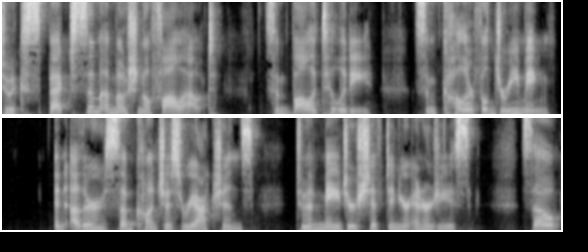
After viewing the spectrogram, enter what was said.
to expect some emotional fallout, some volatility, some colorful dreaming, and other subconscious reactions to a major shift in your energies. So,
